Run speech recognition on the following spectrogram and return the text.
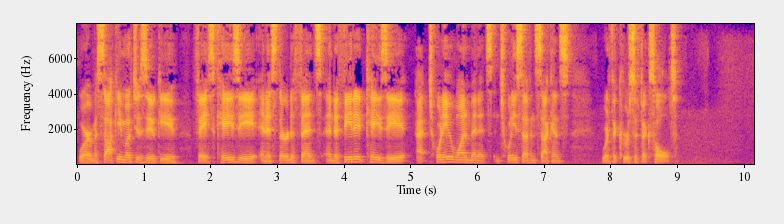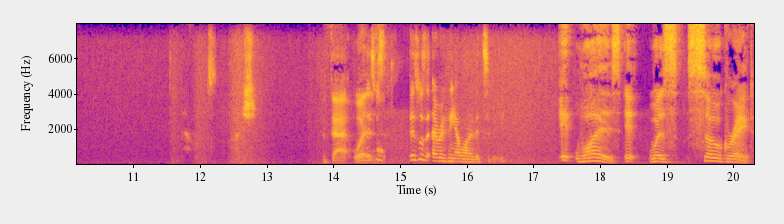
where Masaki Mochizuki faced KZ in his third defense and defeated KZ at 21 minutes and 27 seconds with a crucifix hold. That was, This was this was everything I wanted it to be. it was it was so great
